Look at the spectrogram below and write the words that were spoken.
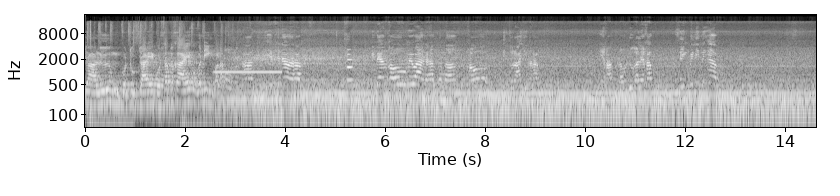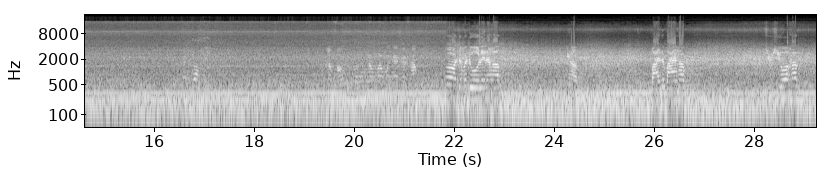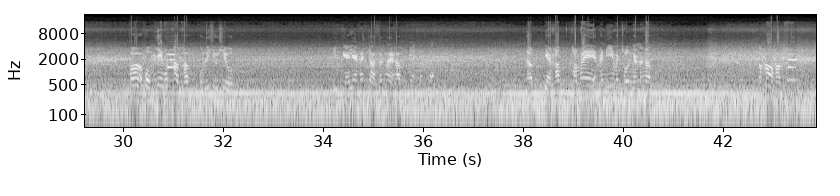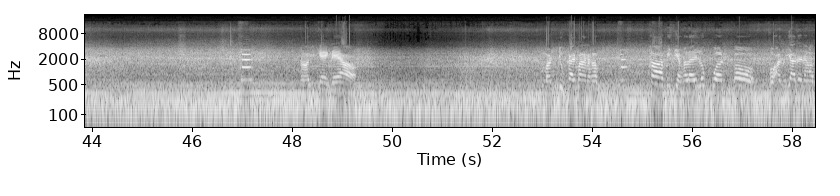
อย่าลืมกดถูกใจกดซับสไครต์กดกระดิ่งก่อนรับชมนะครับอ่าพีพีเอฟชแนลนะครับ พี่แบงค์เขาไม่ว่างนะครับน้องๆเขาติดธุระอยู่นะครับ นี่ครับ เรามาดูกันเลยครับ เซ็งไปนิดนึงครับกล้องนึงแล้วเขางามมากๆครับ ก็จะมาดูเลยนะครับ นี่ครับ บายสบายครับ ชิวๆครับ เพราะผมไม่ใช่คนขับครับ ผมเลยชิวๆบีบแกเรียกให้จอดสักหน่อยครับเบียดกันด้วยครับเบียดครับทำให้อันนี้มันชนกันนะครับรับรองครับอ่าบีบแกอีกแล้ว มันอยู่ใกล้มากนะครับ ถ้ามีเสียงอะไรรบกวนก็ขออนุญาตด้วยนะครับ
